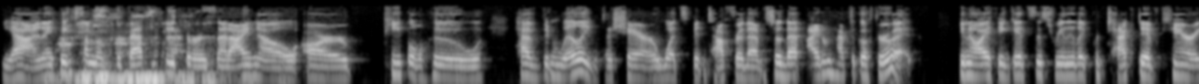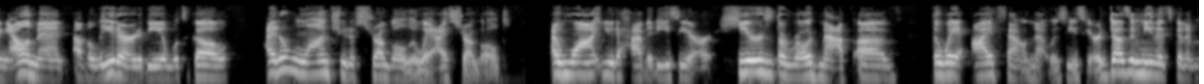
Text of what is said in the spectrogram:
Yeah, and I think some of the best teachers that I know are people who have been willing to share what's been tough for them so that I don't have to go through it. You know, I think it's this really like protective, caring element of a leader to be able to go, I don't want you to struggle the way I struggled. I want you to have it easier. Here's the roadmap of the way I found that was easier. It doesn't mean it's going to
